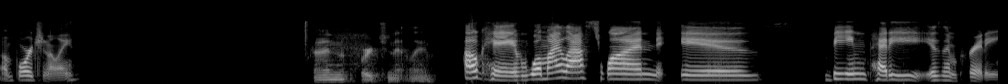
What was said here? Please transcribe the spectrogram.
Unfortunately. Unfortunately. Okay, well, my last one is being petty isn't pretty.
